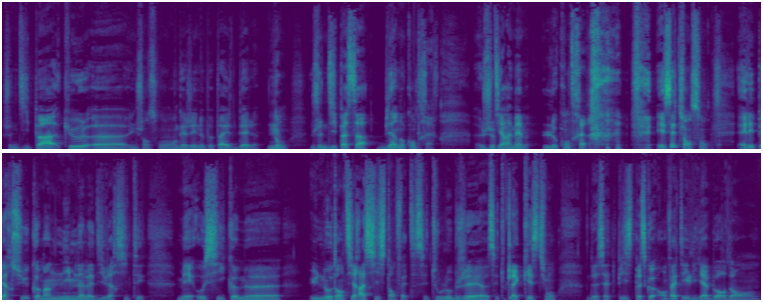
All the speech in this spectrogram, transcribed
Je ne dis pas que euh, une chanson engagée ne peut pas être belle. Non, je ne dis pas ça, bien au contraire. Je dirais même le contraire. et cette chanson, elle est perçue comme un hymne à la diversité, mais aussi comme euh, une ode antiraciste en fait. C'est tout l'objet, euh, c'est toute la question de cette piste, parce qu'en en fait, il y aborde en,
